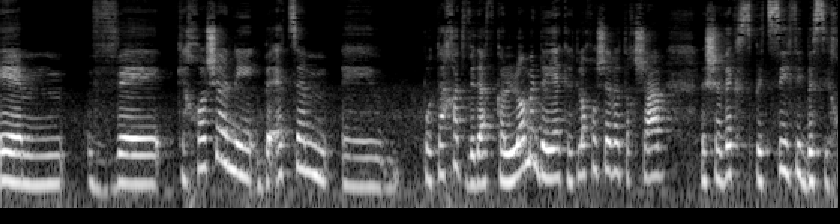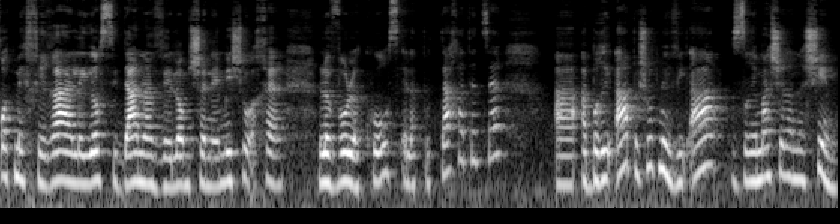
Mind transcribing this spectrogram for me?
אמ, וככל שאני בעצם אה, פותחת ודווקא לא מדייקת, לא חושבת עכשיו לשווק ספציפית בשיחות מכירה ליוסי דנה ולא משנה מישהו אחר לבוא לקורס, אלא פותחת את זה, הבריאה פשוט מביאה זרימה של אנשים.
